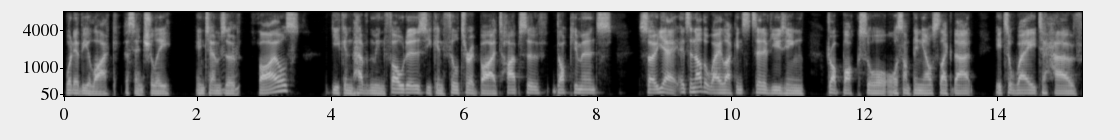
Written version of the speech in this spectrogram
whatever you like, essentially, in terms mm-hmm. of files. You can have them in folders. You can filter it by types of documents. So yeah, it's another way. Like instead of using Dropbox or or something else like that, it's a way to have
